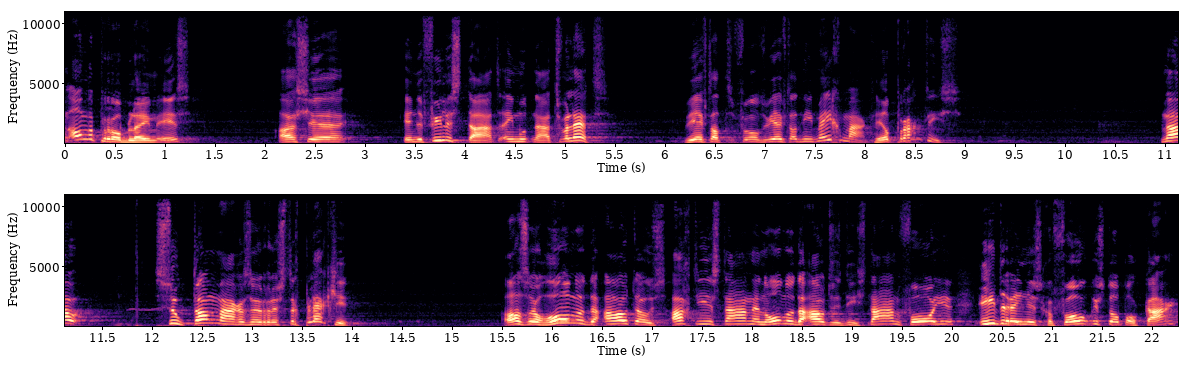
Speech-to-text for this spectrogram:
een ander probleem is, als je in de file staat en je moet naar het toilet. Wie heeft dat, voor ons, wie heeft dat niet meegemaakt? Heel praktisch. Nou, zoek dan maar eens een rustig plekje. Als er honderden auto's achter je staan en honderden auto's die staan voor je, iedereen is gefocust op elkaar.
